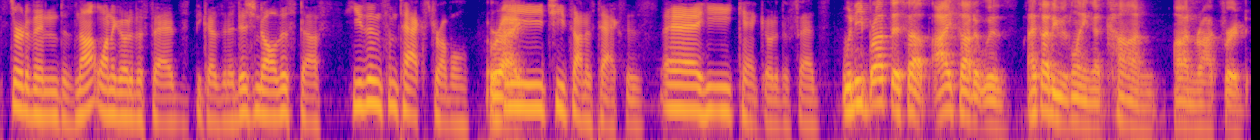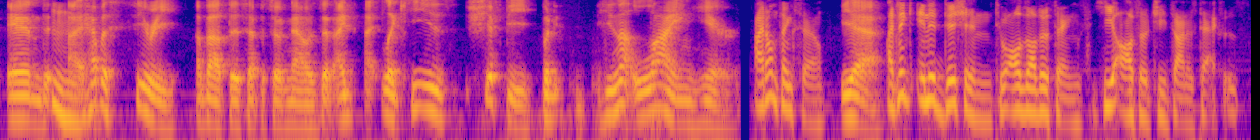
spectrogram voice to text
Sturtevant does not want to go to the feds because, in addition to all this stuff, he's in some tax trouble. Right. He cheats on his taxes. Eh, he can't go to the feds. When he brought this up, I thought it was I thought he was laying a con on Rockford, and I have a theory about this episode now is that I, I like he is shifty, but he's not lying here. I don't think so. Yeah, I think, in addition to all the other things, he also cheats on his taxes.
